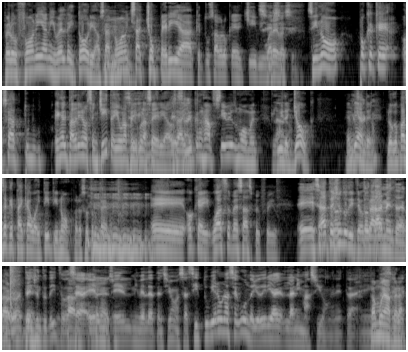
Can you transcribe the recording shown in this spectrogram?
Pero funny a nivel de historia. O sea, no Ujú. esa chopería que tú sabes lo que es chibi, Sí, whatever. sí, sí. Sino porque que, o sea, tú en El Padrino se enchita y es una película seria. O sea, you can have serious moment Claro. with a joke. ¿Entiendes? Exacto. Lo que pasa es que Taika Waititi no, pero es otro tema. eh, ok, what's the best aspect for you? Esa- Attention no, to detail, claro. Totalmente de acuerdo. Claro, Attention bien. to detail. Claro, o sea, el, el nivel de atención. O sea, si tuviera una segunda, yo diría la animación en esta. en Está muy serie.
